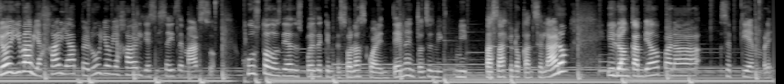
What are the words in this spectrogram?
yo iba a viajar ya a Perú, yo viajaba el 16 de marzo, justo dos días después de que empezó las cuarentena, entonces mi, mi pasaje lo cancelaron y lo han cambiado para septiembre.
